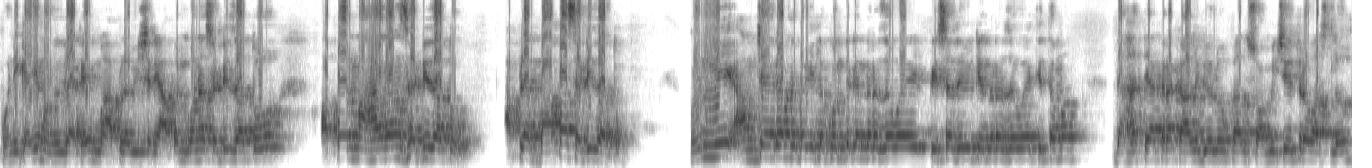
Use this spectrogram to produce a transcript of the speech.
कोणी काही म्हणू द्या काही आपला विषय नाही. आपण कोणासाठी जातो आपण महाराजांसाठी जातो आपल्या बापासाठी जातो. म्हणून मी आमच्या एरियामध्ये बघितलं कोणतं केंद्र जवळ आहे? पिसादेवी केंद्र जवळ आहे. तिथं मग दहा ते अकरा काल गेलो काल स्वामी चरित्र वाचलं.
